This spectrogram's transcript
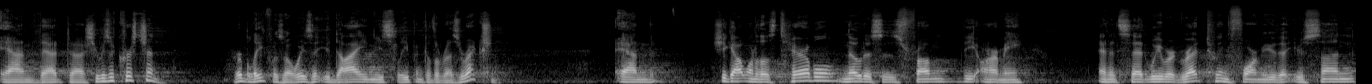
and that uh, she was a Christian. Her belief was always that you die and you sleep until the resurrection. And she got one of those terrible notices from the Army, and it said, We regret to inform you that your son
